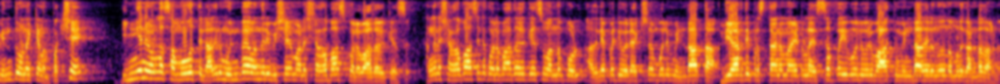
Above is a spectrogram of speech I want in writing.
പിന്തുണയ്ക്കണം. പക്ഷേ ഇങ്ങനെയുള്ള സമൂഹത്തിൽ അതിന് മുൻപേ വന്നൊരു വിഷയമാണ് ഷഹബാസ് കൊലപാതക കേസ്. അങ്ങനെ ഷഹബാസിന്റെ കൊലപാതക കേസ് വന്നപ്പോൾ അതിനെപ്പറ്റി ഒരു അക്ഷരം പോലും മിണ്ടാത്ത വിദ്യാർത്ഥി പ്രസ്ഥാനമായിട്ടുള്ള എസ് എഫ് ഐ പോലും ഒരു വാക്ക് മിണ്ടാതിരുന്നത് നമ്മൾ കണ്ടതാണ്.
